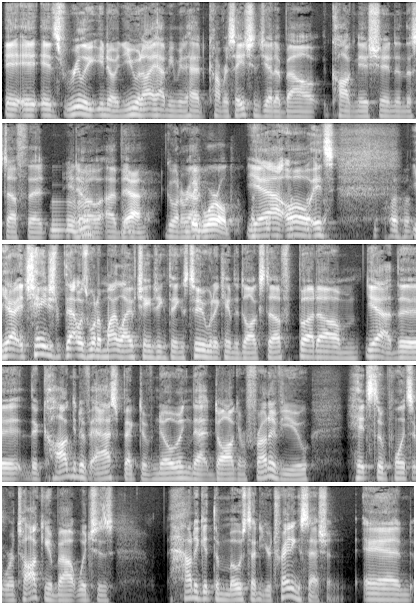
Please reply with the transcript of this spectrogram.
it, it- it's really, you know, you and I haven't even had conversations yet about cognition and the stuff that, you know, I've been yeah going big around. world Yeah. Oh, it's yeah. It changed. That was one of my life changing things too when it came to dog stuff. But um, yeah, the the cognitive aspect of knowing that dog in front of you hits the points that we're talking about, which is how to get the most out of your training session. And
